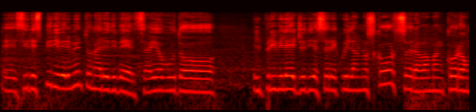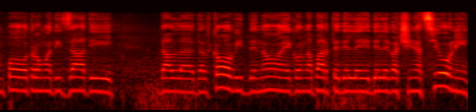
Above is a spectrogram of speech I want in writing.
eh, si respiri veramente un'area diversa. Io ho avuto il privilegio di essere qui l'anno scorso, eravamo ancora un po' traumatizzati dal, dal Covid no? e con la parte delle, delle vaccinazioni.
